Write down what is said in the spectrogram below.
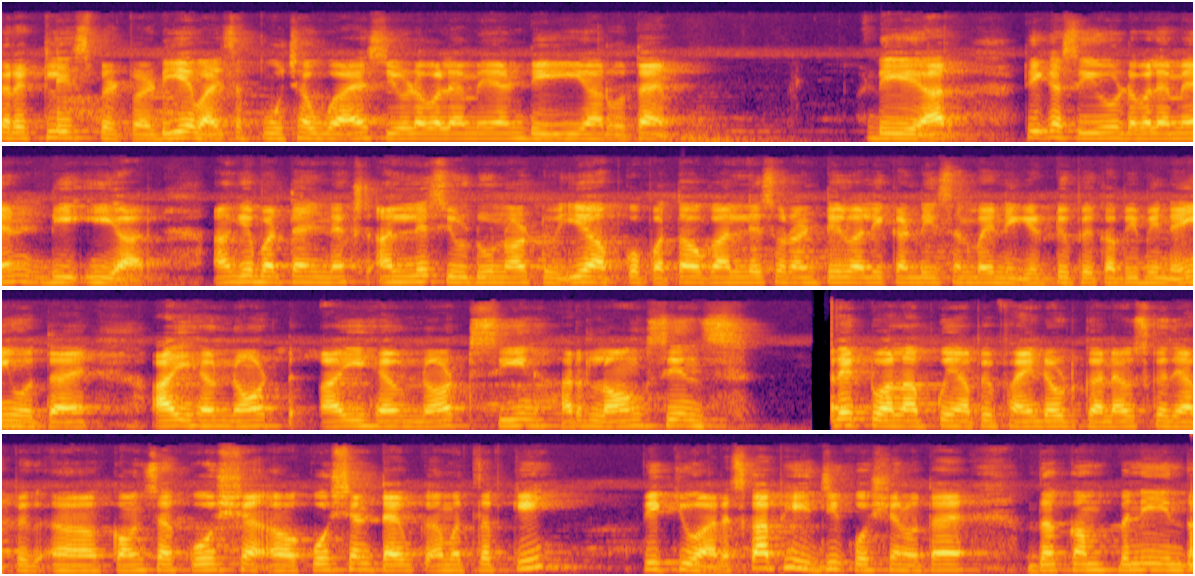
करेक्टली स्पेट पर डी ए भाई से पूछा हुआ है C O double M A N D E R होता है डी ए आर ठीक है C O double M N D E R आगे बढ़ते हैं next unless you do not ये आपको पता होगा अनलेस और अनटिल वाली कंडीशन भाई निगेटिव पे कभी भी नहीं होता है। I have not I have not seen her long since correct वाला आपको यहाँ पे फाइंड आउट करना है उसका यहाँ पे आ, कौन सा क्वेश्चन क्वेश्चन टाइप का मतलब कि पी क्यू आर एस काफ़ी इजी क्वेश्चन होता है। The company in the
